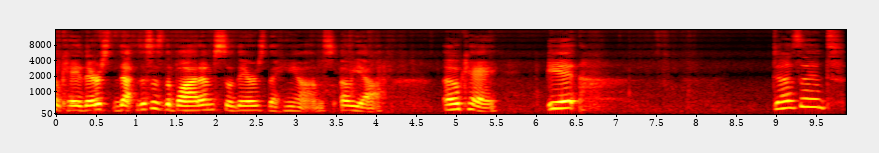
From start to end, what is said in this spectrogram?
Okay, there's that. This is the bottom, so there's the hands. Oh, yeah. Okay. It doesn't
